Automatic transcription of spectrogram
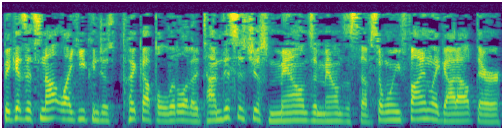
because it's not like you can just pick up a little at a time. This is just mounds and mounds of stuff. So when we finally got out there,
